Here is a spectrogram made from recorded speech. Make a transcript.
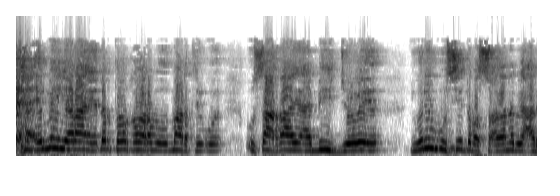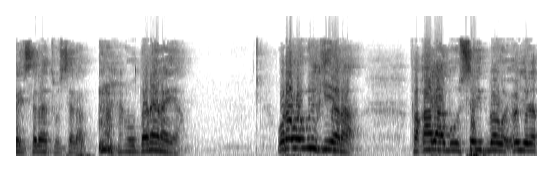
ilmihii yaraa ee dhabta marka horeba maaratay u saaraayo aabihii joogay wuu sii daba socdaa nabiga aleyh salaatu wasalaam. Wuu daneynaya. Warawa wiilkii yaraa faqaala abu sayd ba wuxuu yihi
